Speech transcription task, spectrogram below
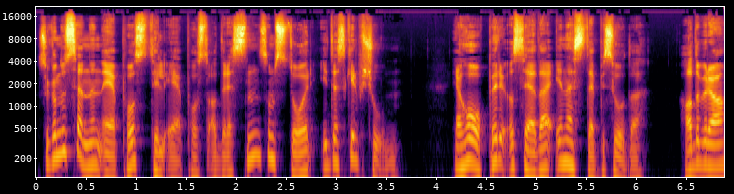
så kan du sende en e-post til e-postadressen som står i deskripsjonen. Jeg håper å se deg i neste episode. Ha det bra!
